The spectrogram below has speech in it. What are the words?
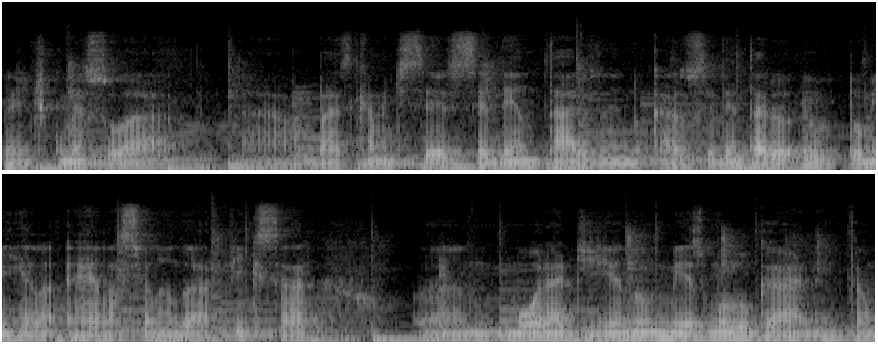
a gente começou a, a basicamente ser sedentários. Né? No caso sedentário, eu estou me rela relacionando a fixar hum, moradia no mesmo lugar. Né? Então,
